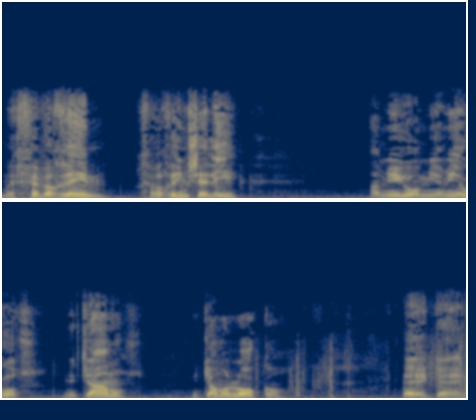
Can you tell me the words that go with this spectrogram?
my jevarim, jevarim Sheli, amigos, mi amigos, mi chamos, mi chamo loco. Hey, gang,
